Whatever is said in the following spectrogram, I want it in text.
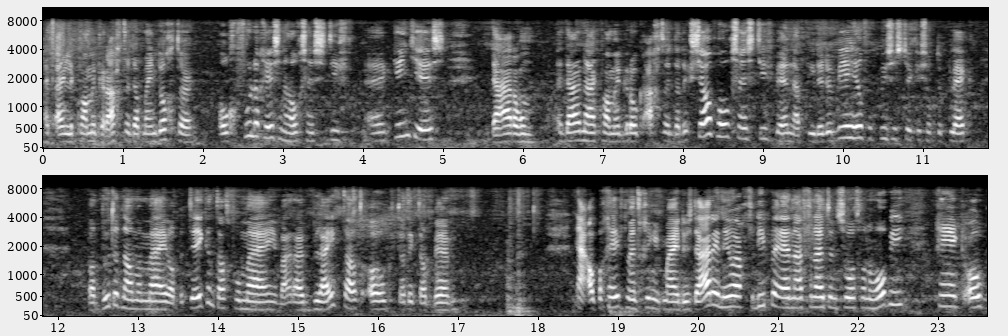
Uiteindelijk kwam ik erachter dat mijn dochter hooggevoelig is, een hoogsensitief kindje is. Daarom, daarna kwam ik er ook achter dat ik zelf hoogsensitief ben. Nou vielen er weer heel veel puzzelstukjes op de plek. Wat doet het nou met mij? Wat betekent dat voor mij? Waaruit blijkt dat ook dat ik dat ben? Ja, op een gegeven moment ging ik mij dus daarin heel erg verdiepen. En vanuit een soort van hobby ging ik ook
